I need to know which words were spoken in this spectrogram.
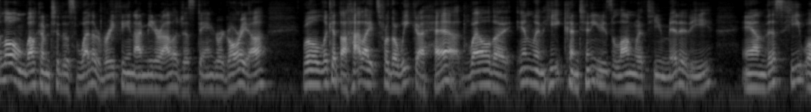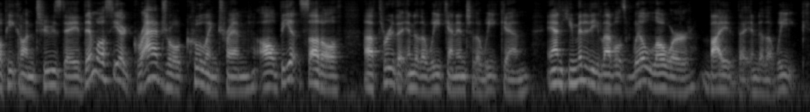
Hello and welcome to this weather briefing. I'm meteorologist Dan Gregoria. We'll look at the highlights for the week ahead. Well, the inland heat continues along with humidity, and this heat will peak on Tuesday. Then we'll see a gradual cooling trend, albeit subtle, uh, through the end of the week and into the weekend. And humidity levels will lower by the end of the week.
